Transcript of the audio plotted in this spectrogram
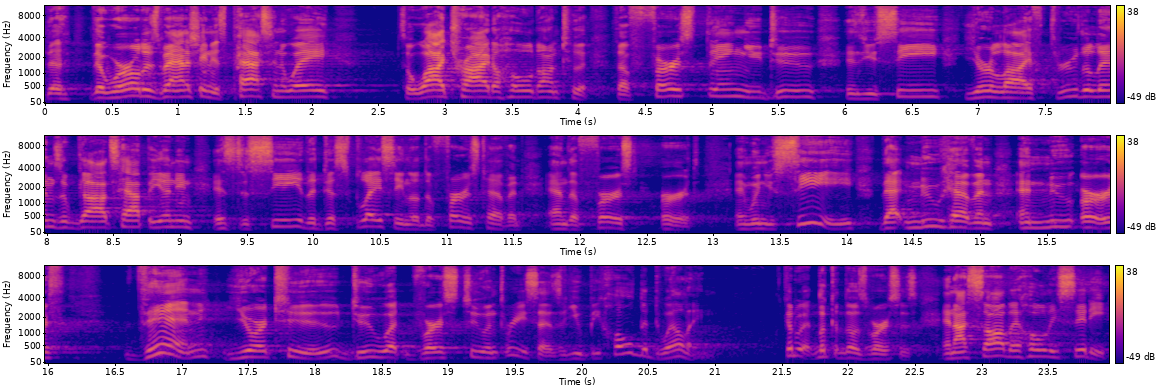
the, the world is vanishing it's passing away so why try to hold on to it? The first thing you do is you see your life through the lens of God's happy ending is to see the displacing of the first heaven and the first earth. And when you see that new heaven and new earth, then you're to do what verse 2 and 3 says. You behold the dwelling Look at those verses. And I saw the holy city,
